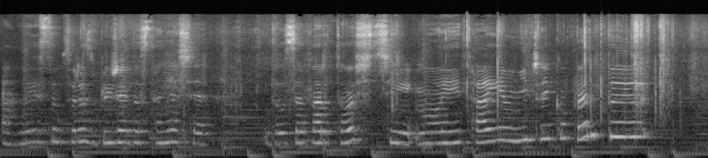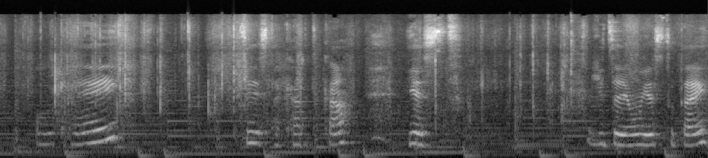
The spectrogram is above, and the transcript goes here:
Ale jestem coraz bliżej dostania się do zawartości mojej tajemniczej koperty. Okej. Okay. Gdzie jest ta kartka? Jest. Widzę ją, jest tutaj.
